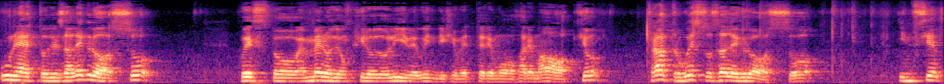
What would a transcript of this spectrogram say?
un etto di sale grosso questo è meno di un chilo d'olive quindi ci metteremo faremo a occhio tra l'altro questo sale grosso insieme,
